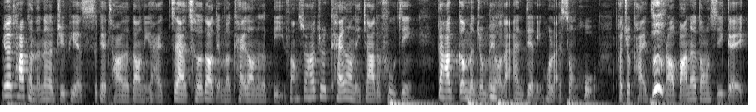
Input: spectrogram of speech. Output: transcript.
因为他可能那个 GPS 是可以查得到你还这台车到底有没有开到那个地方，所以他就开到你家的附近，但他根本就没有来按电铃或来送货，他就开走，然后把那个东西给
